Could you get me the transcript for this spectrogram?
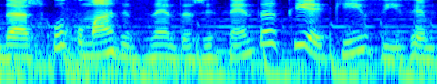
das pouco mais de 270 que aqui vivem.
